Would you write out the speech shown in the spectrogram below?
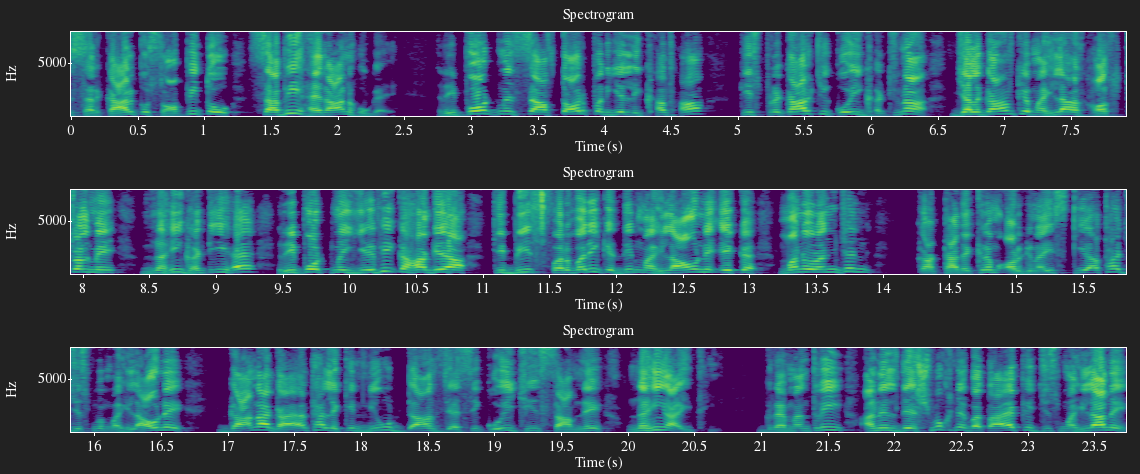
सरकार को सौंपी तो सभी हैरान हो गए। रिपोर्ट में साफ़ तौर पर यह लिखा था कि इस प्रकार की कोई घटना जलगांव के महिला हॉस्टल में नहीं घटी है? रिपोर्ट में यह भी कहा गया कि 20 फरवरी के दिन महिलाओं ने एक मनोरंजन का कार्यक्रम ऑर्गेनाइज किया था, जिसमें महिलाओं ने गाना गाया था, लेकिन न्यू डांस जैसी कोई चीज़ सामने नहीं आई थी। गृह मंत्री अनिल देशमुख ने बताया कि जिस महिला ने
